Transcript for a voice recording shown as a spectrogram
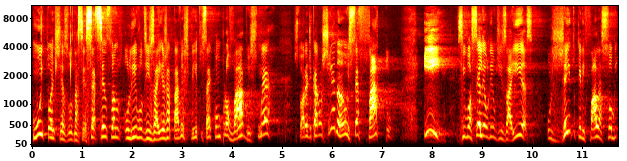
Muito antes de Jesus nascer, 700 anos, o livro de Isaías já estava escrito, isso é comprovado, isso não é história de carochinha, não, isso é fato. E, se você ler o livro de Isaías, o jeito que ele fala sobre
